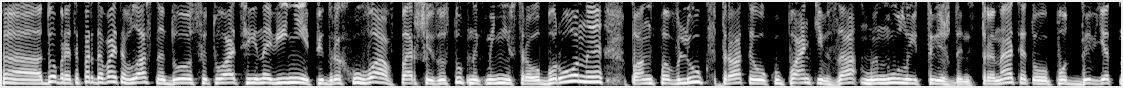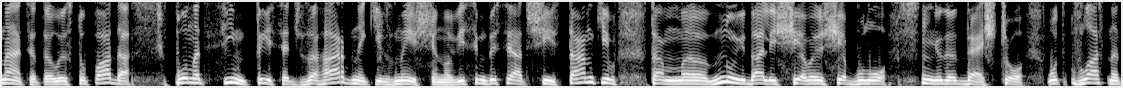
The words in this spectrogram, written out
А, Добре, тепер давайте власне до ситуації на війні. Підрахував перший заступник міністра оборони пан Павлюк втрати окупантів за минулий тиждень з 13 по 19 листопада. Понад 7 тисяч загарбників знищено, 86 танків. Там е, ну і далі ще, ще було е, дещо. От власне,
